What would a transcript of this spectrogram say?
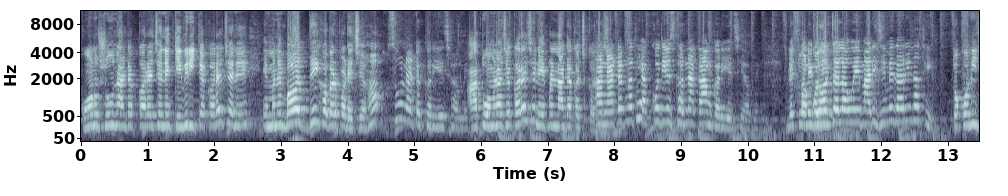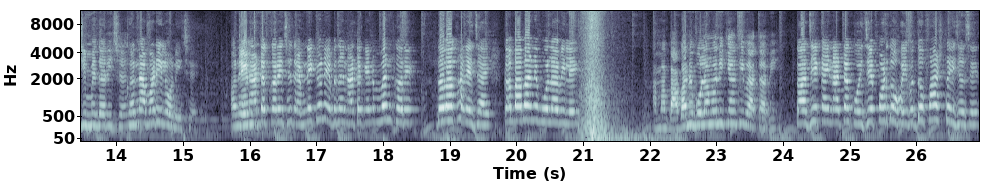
કોણ શું નાટક કરે છે ને કેવી રીતે કરે છે ને એ મને બધી ખબર પડે છે હા? શું નાટક કરીએ છીએ અમે? આ તું હમણાં જે કરે છે ને એ પણ નાટક જ કરે આ નાટક નથી આખો દિવસ ઘરના કામ કરીએ છીએ અમે. એટલે તું અને ઘર ચલાવવું એ મારી જિમ્મેદારી નથી. તો કોની જિમ્મેદારી છે? ઘરના વડીલોની છે. અને એ નાટક કરે છે તો એમને કહો ને એ બધા નાટક એને બંધ કરે. દવાખાને જાય કા બાબાને બોલાવી લે. આમાં બાબાને બોલાવવાની ક્યાંથી વાત આવી? તો આ જે કાંઈ નાટક હોય જે પડદો હોય બધો ફાસ્ટ થઈ જશે.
